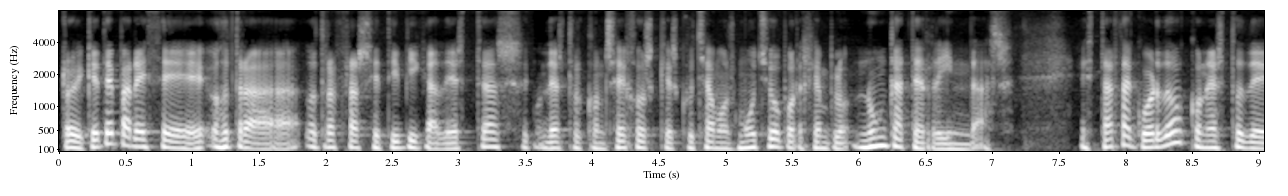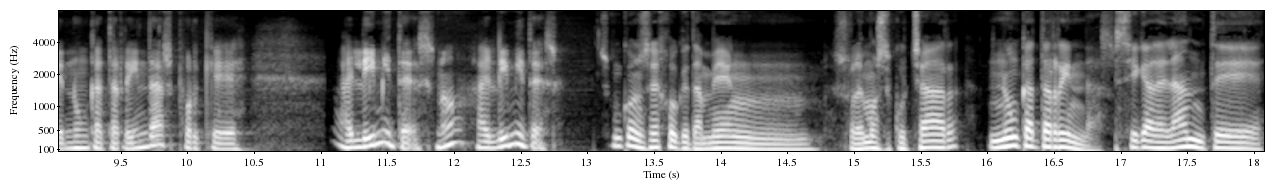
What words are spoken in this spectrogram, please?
Roy, ¿qué te parece otra, otra frase típica de, estas, de estos consejos que escuchamos mucho? Por ejemplo, nunca te rindas. ¿Estás de acuerdo con esto de nunca te rindas? Porque hay límites, ¿no? Hay límites. Es un consejo que también solemos escuchar. Nunca te rindas. Sigue adelante,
